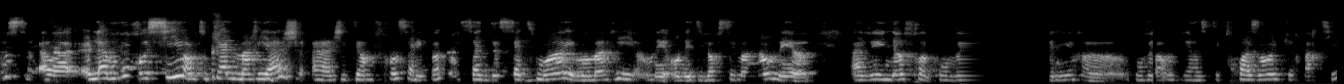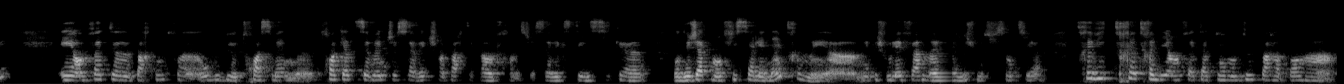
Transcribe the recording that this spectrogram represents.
pense. Euh, L'amour aussi, en tout cas le mariage. Euh, J'étais en France à l'époque, enceinte de 7 mois, et mon mari, on est, on est divorcés maintenant, mais euh, avait une offre pour venir, euh, pour venir, on devait rester 3 ans et puis repartir. Et en fait, euh, par contre, euh, au bout de 3 semaines, 3-4 semaines, je savais que je ne repartais pas en France. Je savais que c'était ici que, bon, déjà que mon fils allait naître, mais, mais que je voulais faire ma vie. Je me suis sentie très vite, très, très bien en fait à Toronto par rapport à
